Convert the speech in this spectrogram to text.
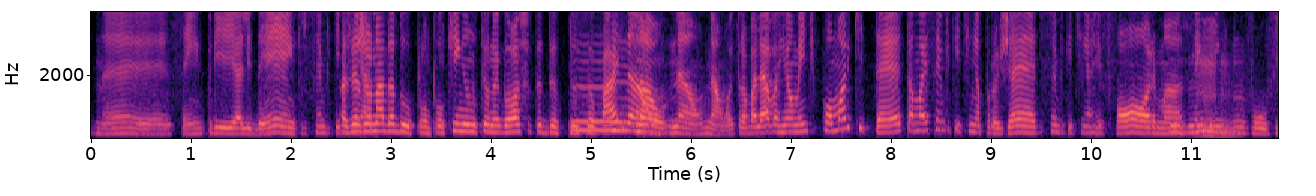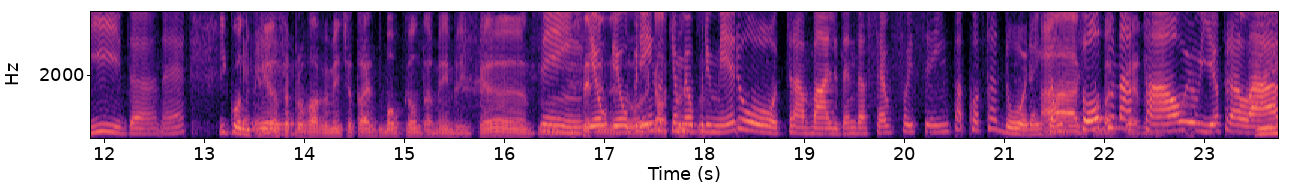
né? Sempre ali dentro, sempre que Fazer a tinha... jornada dupla, um pouquinho no teu negócio do, do- teu pai? Não, não, não. Eu trabalhava realmente como arquiteta, mas sempre que tinha projeto, sempre que tinha reforma, Uhum. sempre Uhum. envolvida, né? E quando criança, provavelmente atrás do balcão também, brincando. Sim, eu, eu brinco que o meu toda. primeiro trabalho dentro da Selva foi ser empacotadora. Então, Ah, todo. Natal eu ia para lá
